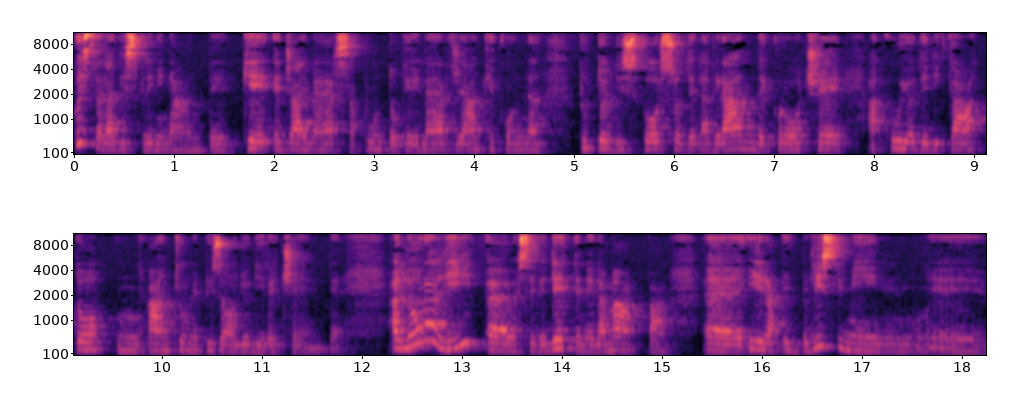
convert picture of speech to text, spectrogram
Questa è la discriminante che è già emersa, appunto, che emerge anche con tutto il discorso della grande croce a cui ho dedicato mh, anche un episodio di recente. Allora lì, eh, se vedete nella mappa eh, i, i, bellissimi eh,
